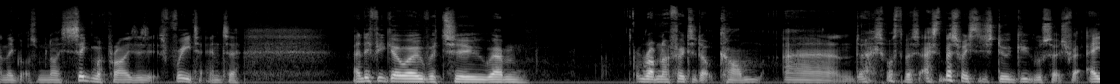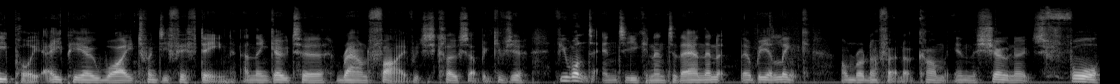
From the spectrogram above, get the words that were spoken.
and they've got some nice Sigma prizes. It's free to enter. And if you go over to um, and uh, what's the best? Actually, the best way is to just do a Google search for APOY, APOY 2015, and then go to round five, which is close up. It gives you, if you want to enter, you can enter there, and then there'll be a link on robknightphoto.com in the show notes for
